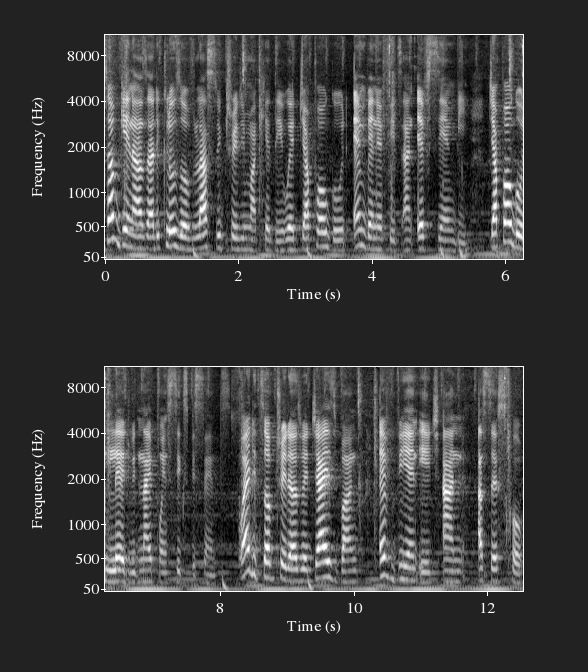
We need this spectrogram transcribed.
Top gainers at the close of last week's trading market day were Japaul Gold, M Benefits, and FCMB. Japol Gold led with 9.6%, while the top traders were Jais Bank, FBNH, and Access Corp.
